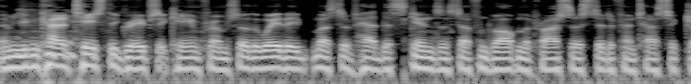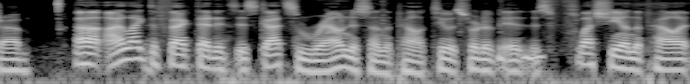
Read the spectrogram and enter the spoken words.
I mean, you can kind of taste the grapes it came from. So the way they must have had the skins and stuff involved in the process did a fantastic job. Uh, I like the fact that it's, it's got some roundness on the palate too. It's sort of it's fleshy on the palate.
